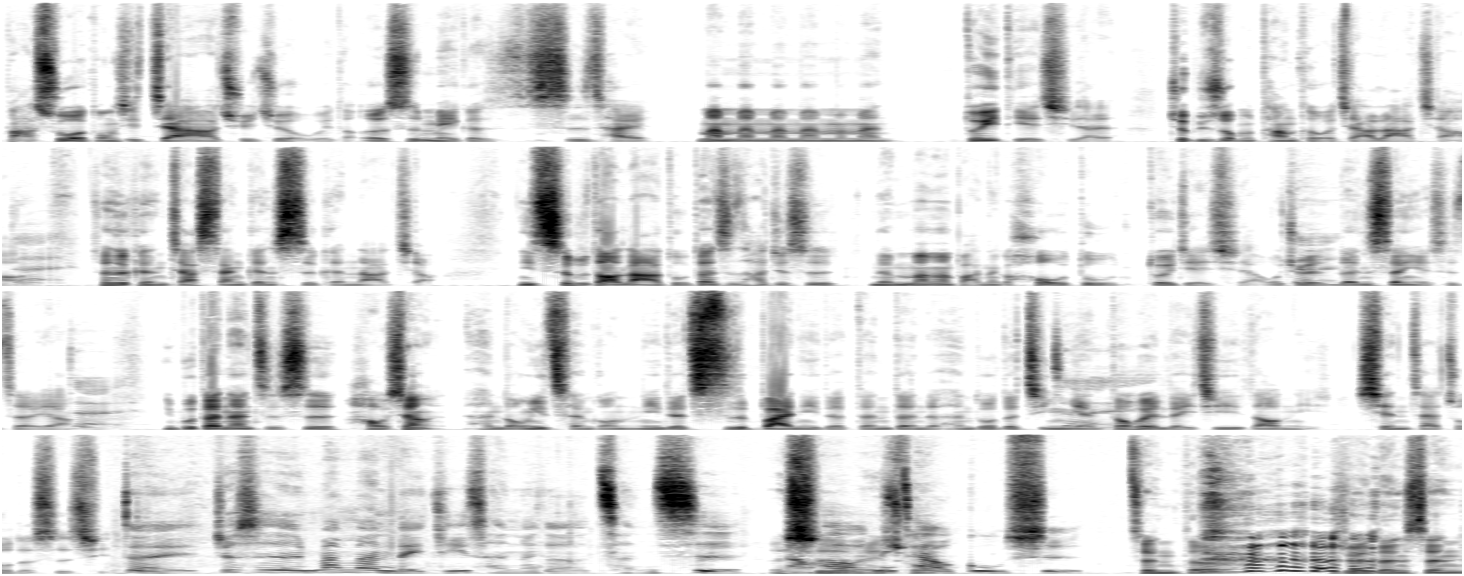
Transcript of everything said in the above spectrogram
把所有东西加下去就有味道，而是每个食材慢慢慢慢慢慢堆叠起来。就比如说我们汤头加辣椒，甚至可能加三根四根辣椒。你吃不到辣度，但是它就是能慢慢把那个厚度堆叠起来。我觉得人生也是这样，对，你不单单只是好像很容易成功，你的失败、你的等等的很多的经验都会累积到你现在做的事情。对，就是慢慢累积成那个层次，然后你才有故事。真的，我觉得人生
